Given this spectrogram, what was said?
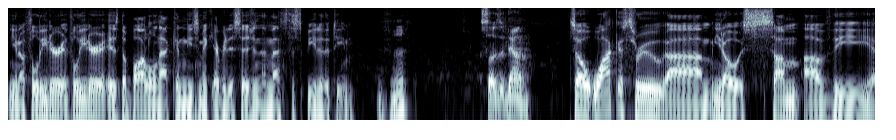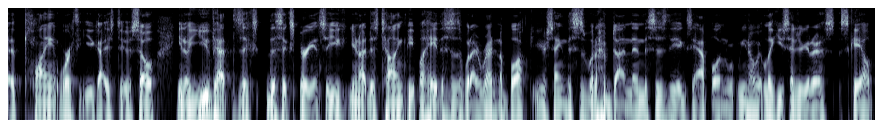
You know, if the leader, if the leader is the bottleneck and needs to make every decision, then that's the speed of the team. Mm-hmm. Slows it down. So walk us through, um, you know, some of the uh, client work that you guys do. So, you know, you've had this, this experience. So you, you're not just telling people, "Hey, this is what I read in a book." You're saying, "This is what I've done, and this is the example." And you know, like you said, you're going to scale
